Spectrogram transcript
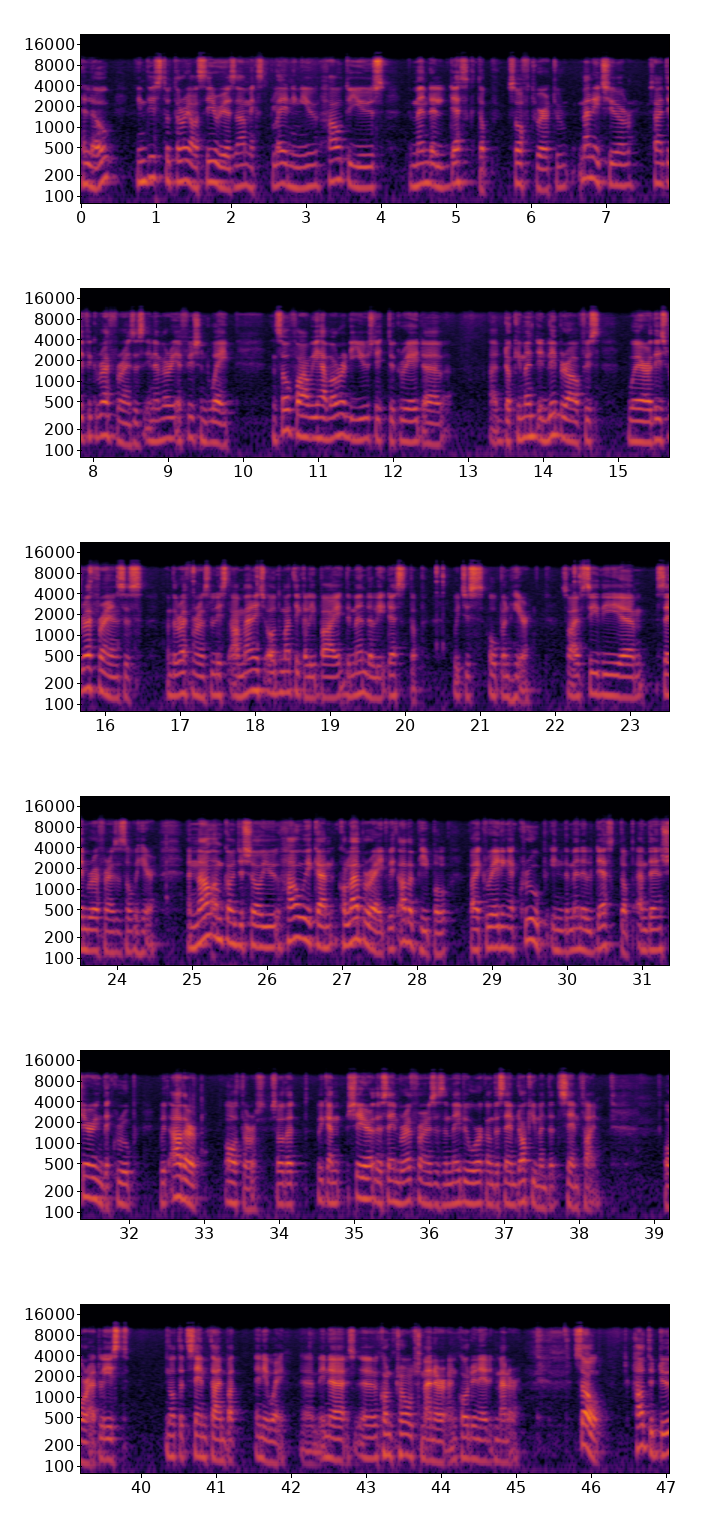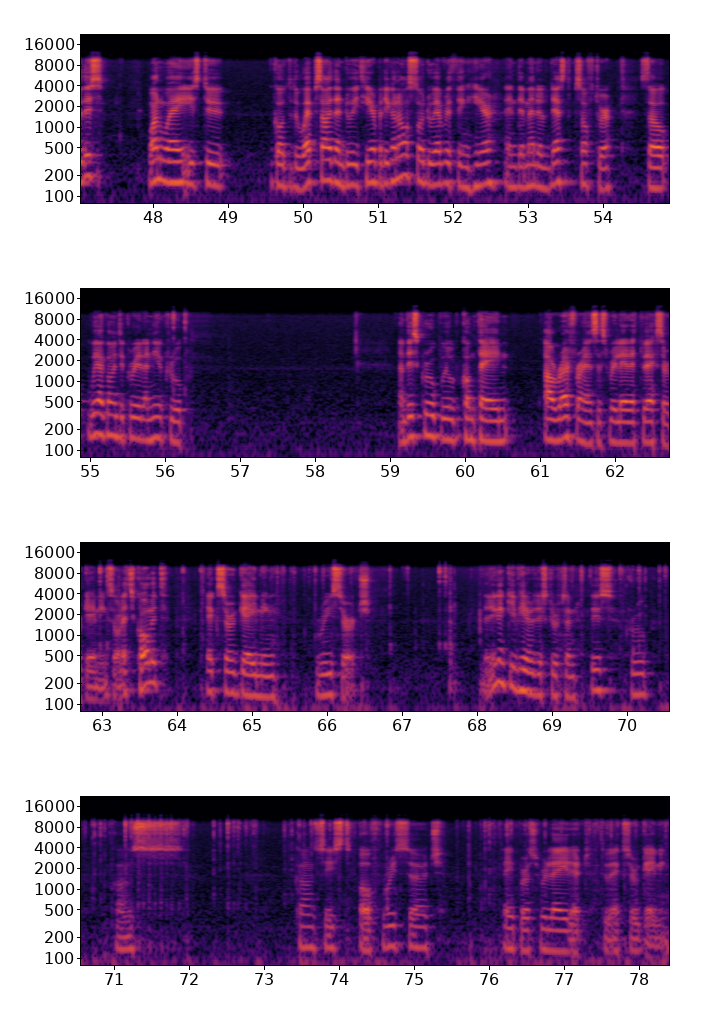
Hello, in this tutorial series I'm explaining you how to use the Mendeley desktop software to manage your scientific references in a very efficient way. And so far we have already used it to create a, a document in LibreOffice where these references and the reference list are managed automatically by the Mendeley desktop which is open here. So I see the um, same references over here. And now I'm going to show you how we can collaborate with other people by creating a group in the Mendeley desktop and then sharing the group with other authors so that we can share the same references and maybe work on the same document at the same time. Or at least not at the same time, but anyway, um, in a uh, controlled manner and coordinated manner. So, how to do this? One way is to go to the website and do it here, but you can also do everything here in the Mendeley desktop software. So we are going to create a new group and this group will contain our references related to Exergaming. So let's call it Exergaming Research. Then you can give here a description. This group cons consists of research papers related to Exergaming.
